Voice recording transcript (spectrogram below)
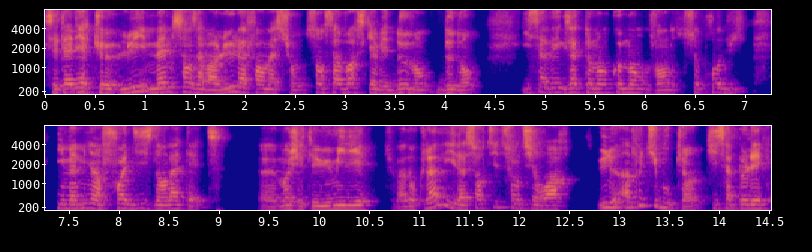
C'est-à-dire que lui, même sans avoir lu la formation, sans savoir ce qu'il y avait devant, dedans, il savait exactement comment vendre ce produit. Il m'a mis un x10 dans la tête. Euh, moi, j'étais humilié, tu vois. Donc là, il a sorti de son tiroir un petit bouquin qui s'appelait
